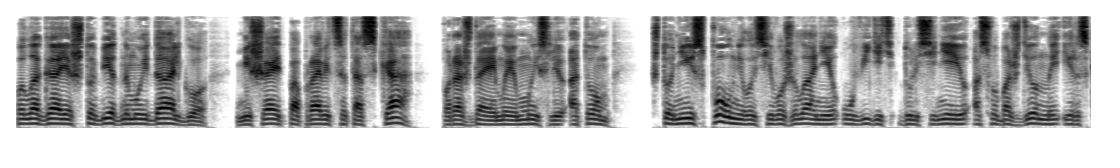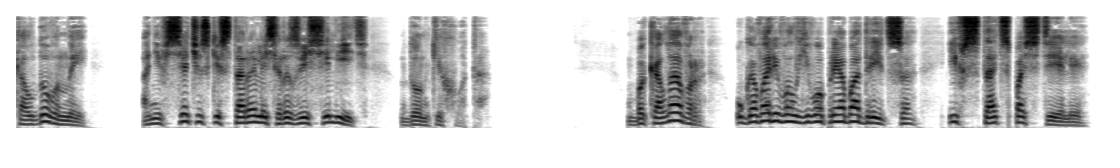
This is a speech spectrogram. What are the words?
Полагая, что бедному Идальго мешает поправиться тоска, порождаемая мыслью о том, что не исполнилось его желание увидеть Дульсинею освобожденной и расколдованной, они всячески старались развеселить Дон Кихота. Бакалавр — уговаривал его приободриться и встать с постели,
